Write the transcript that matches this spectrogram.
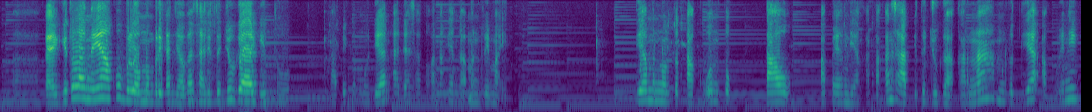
eh, kayak gitulah. Intinya aku belum memberikan jawaban saat itu juga gitu. Tapi kemudian ada satu anak yang nggak menerima itu. Dia menuntut aku untuk tahu apa yang dia katakan saat itu juga karena menurut dia aku ini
